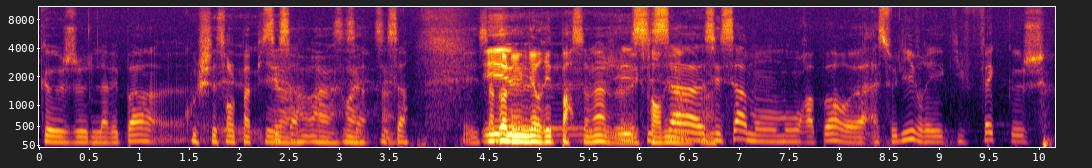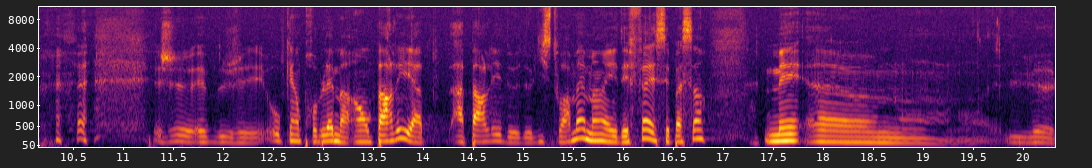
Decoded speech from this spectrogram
que je ne l'avais pas euh, couché sur le papier. C'est ça. ça, Et ça donne une galerie de personnages extraordinaire. C'est ça, mon, rapport euh, à ce livre et qui fait que je j'ai aucun problème à en parler, à, parler de, l'histoire même hein, et des faits, c'est pas ça. Mais euh, le,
